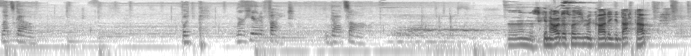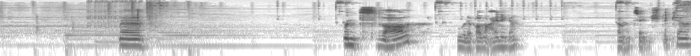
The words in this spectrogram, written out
Let's go. But We're here to fight. That's all. Äh, Das ist genau das, was ich mir gerade gedacht habe. Äh. Und zwar. Uh, da brauchen wir einige. Da haben wir 10 Stück hier.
